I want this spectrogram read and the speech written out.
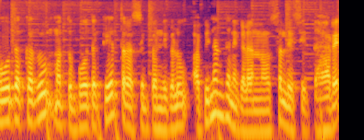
ಬೋಧಕರು ಮತ್ತು ಬೋಧಕೇತರ ಸಿಬ್ಬಂದಿಗಳು ಅಭಿನಂದನೆಗಳನ್ನು ಸಲ್ಲಿಸಿದ್ದಾರೆ.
